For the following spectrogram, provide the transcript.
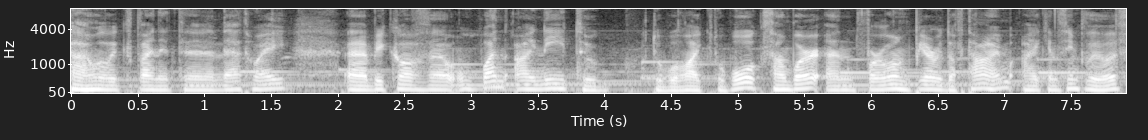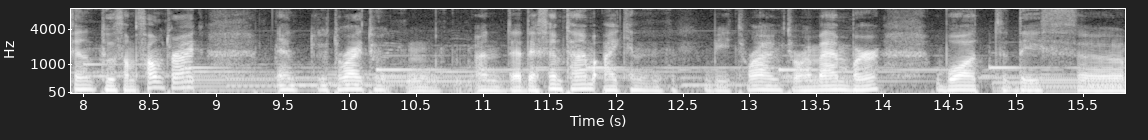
I will explain it uh, that way uh, because uh, when I need to to like to walk somewhere and for a long period of time I can simply listen to some soundtrack and to try to mm, and at the same time I can be trying to remember what this uh,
